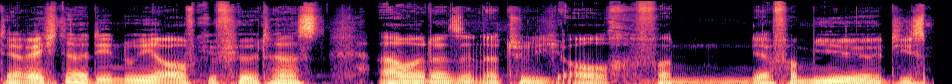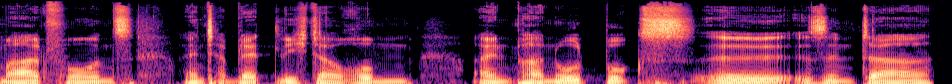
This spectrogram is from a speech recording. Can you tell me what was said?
der Rechner, den du hier aufgeführt hast, aber da sind natürlich auch von der Familie die Smartphones, ein Tablett liegt da rum, ein paar Notebooks äh, sind da.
